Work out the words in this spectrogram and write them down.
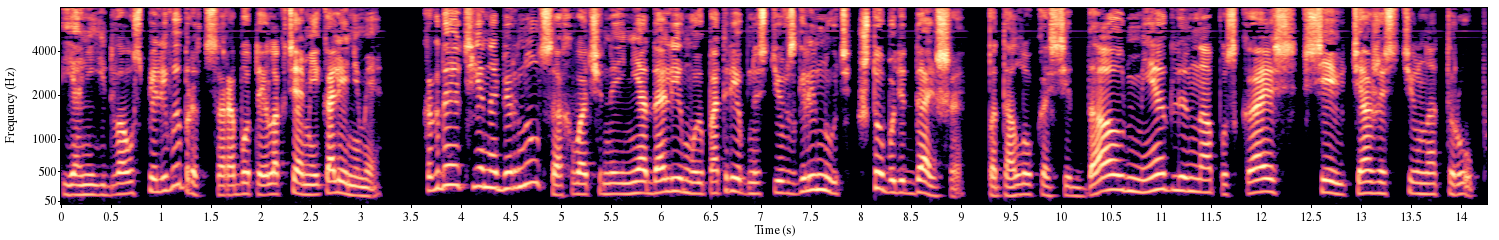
и они едва успели выбраться, работая локтями и коленями. Когда Этьен обернулся, охваченный неодолимую потребностью взглянуть, что будет дальше, потолок оседал, медленно опускаясь всею тяжестью на труп.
